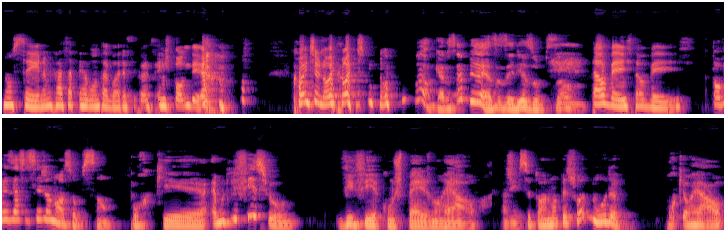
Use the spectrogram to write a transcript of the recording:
Não sei, não me faça a pergunta agora se você responder. continue, continue. Não, quero saber. Essa seria a sua opção? Talvez, talvez. Talvez essa seja a nossa opção. Porque é muito difícil viver com os pés no real, a gente se torna uma pessoa dura, porque o real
